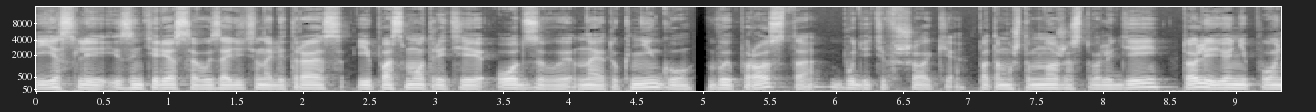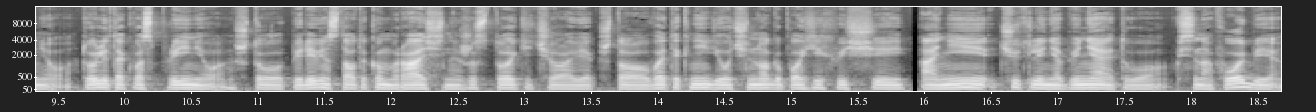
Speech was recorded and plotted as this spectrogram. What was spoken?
Если из интереса вы зайдете на Литрес и посмотрите отзывы на эту книгу, вы просто будете в шоке, потому что множество людей то ли ее не поняло, то ли так восприняло, что Пелевин стал такой мрачный, жестокий человек, что в этой книге очень много плохих вещей. Они чуть ли не обвиняют его в ксенофобии,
